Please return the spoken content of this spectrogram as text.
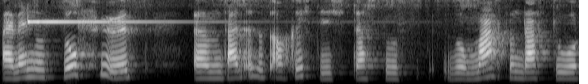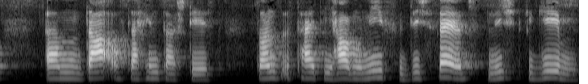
weil wenn du es so fühlst, ähm, dann ist es auch richtig, dass du es so machst und dass du ähm, da auch dahinter stehst. Sonst ist halt die Harmonie für dich selbst nicht gegeben.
